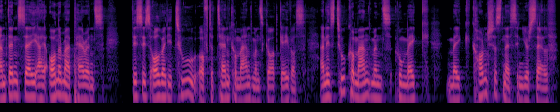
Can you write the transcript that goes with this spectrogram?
and then say, I honor my parents, this is already two of the Ten Commandments God gave us. And it's two commandments who make, make consciousness in yourself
